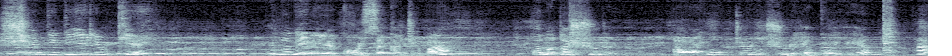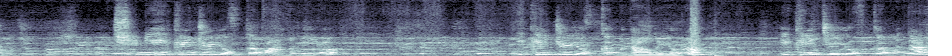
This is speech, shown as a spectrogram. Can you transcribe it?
Şimdi diyelim ki bunu nereye koysak acaba? Bunu da şu... Aa yok canım şuraya koyayım. Ha. Şimdi ikinci yufkamı alıyorum. İkinci yufkamı da alıyorum. İkinci yufkamı da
